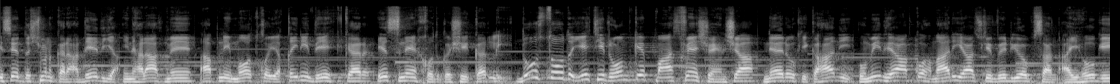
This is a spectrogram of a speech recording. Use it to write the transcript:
इसे दुश्मन करार दे दिया। इन हालात में अपनी मौत को यकीनी देख कर इसने खुदकुशी कर ली। दोस्तों तो ये थी रोम के पाँचवें शहनशाह नेहरू की कहानी। उम्मीद है आपको हमारी आज की वीडियो पसंद आई होगी।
